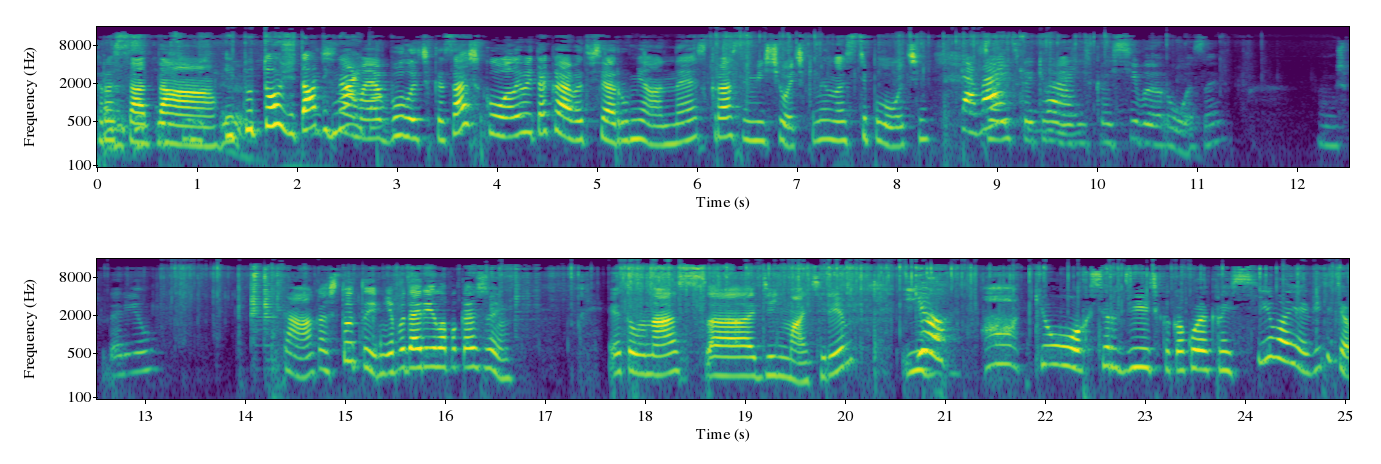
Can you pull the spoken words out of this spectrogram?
Красота. И тут тоже, да, ты Пришла моя булочка со школы. Вот такая вот вся румяная, с красными щечками. У нас тепло очень. Давай Смотрите, какие у меня здесь красивые розы. Муж подарил. Так, а что ты мне подарила? Покажи. Это у нас а, День матери. И... А, Кёх, сердечко, какое красивое. Видите,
